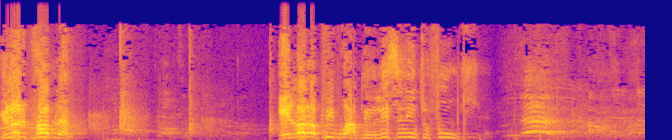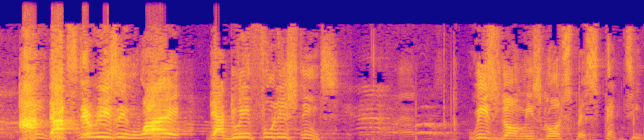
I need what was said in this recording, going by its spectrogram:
You know the problem? A lot of people have been listening to fools. And that's the reason why they are doing foolish things. Wisdom is God's perspective.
